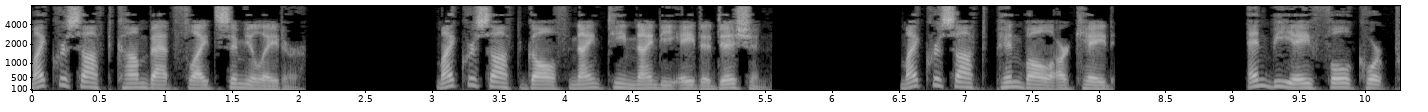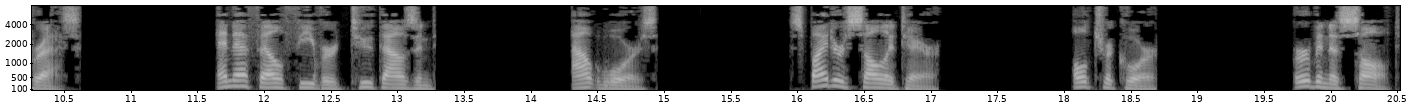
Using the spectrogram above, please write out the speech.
Microsoft Combat Flight Simulator. Microsoft Golf 1998 edition. Microsoft Pinball Arcade. NBA Full Court Press. NFL Fever 2000 Outwars. Spider Solitaire. Ultracore Urban Assault.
